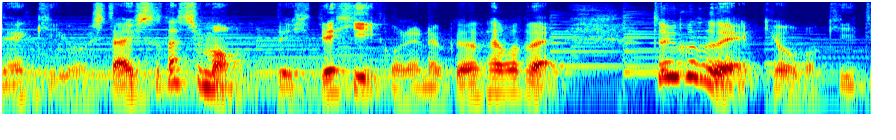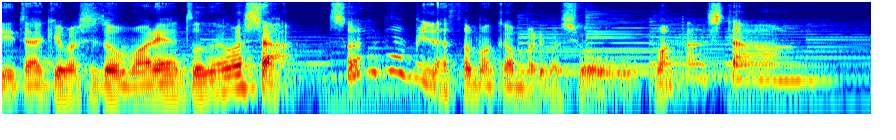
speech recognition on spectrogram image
ね、起業したい人たちも、ぜひぜひご連絡くださいませ。ということで、今日も聞いていただきましてどうもありがとうございました。それでは皆様頑張りましょう。また明日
